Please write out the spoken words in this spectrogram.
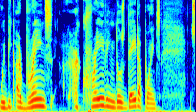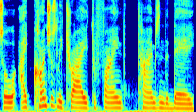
we be, our brains are craving those data points. So I consciously try to find times in the day,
